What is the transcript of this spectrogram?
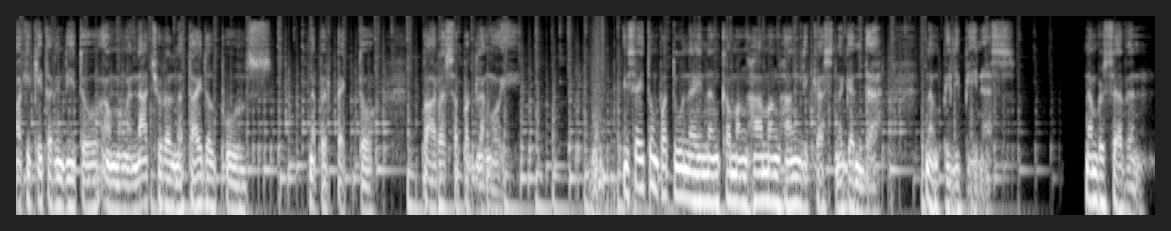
Makikita rin dito ang mga natural na tidal pools na perpekto para sa paglangoy. Isa itong patunay ng kamanghamanghang likas na ganda ng Pilipinas. Number 7.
